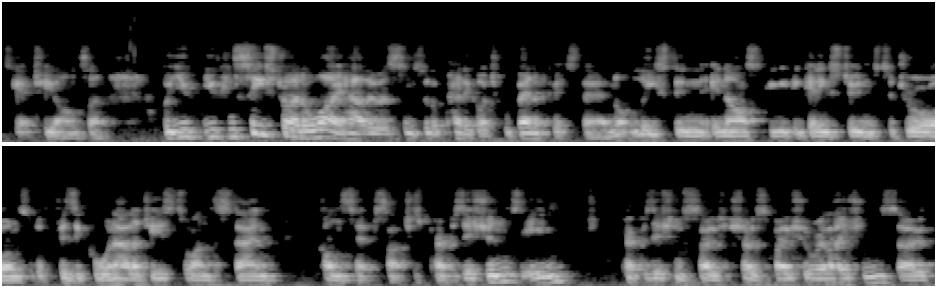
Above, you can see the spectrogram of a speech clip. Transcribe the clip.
sketchy answer, but you, you can see straight away how there are some sort of pedagogical benefits there, not least in, in asking in getting students to draw on sort of physical analogies to understand concepts such as prepositions in prepositions so, show spatial relations. So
